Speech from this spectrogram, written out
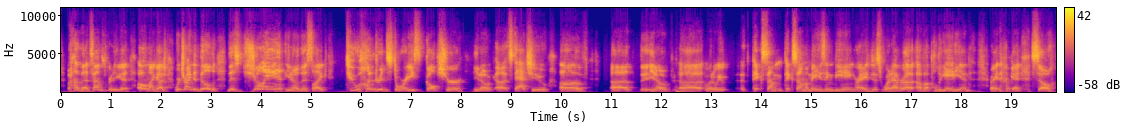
oh, that sounds pretty good. Oh my gosh, we're trying to build this giant, you know, this like 200 story sculpture, you know, uh, statue of, uh, the, you know, uh, what do we, pick some pick some amazing being right? Just whatever of a pleiadian right? Okay so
